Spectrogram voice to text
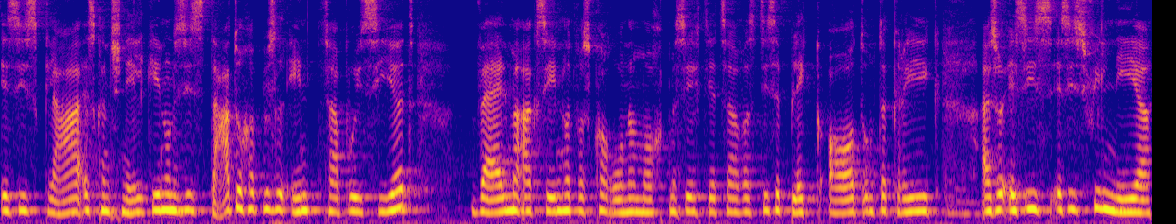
es ist klar, es kann schnell gehen und es ist dadurch ein bisschen enttabuisiert, weil man auch gesehen hat, was Corona macht. Man sieht jetzt auch, was diese Blackout und der Krieg. Also es ist, es ist viel näher.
